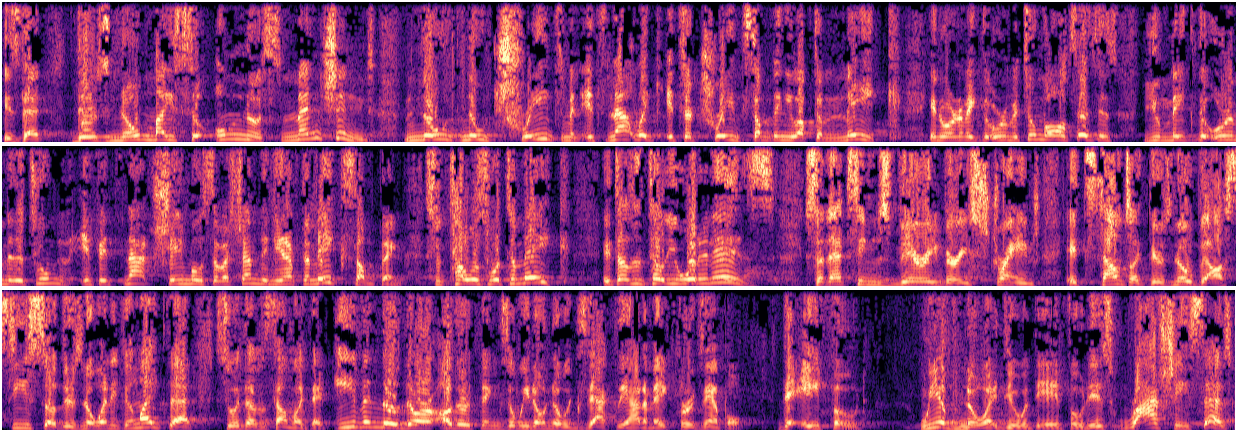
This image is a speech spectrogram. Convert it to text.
is that there's no Maisa Umnus mentioned. No, no tradesman. It's not like it's a trade, something you have to make in order to make the Urim Tumim. All it says is you make the Urim Tumim. If it's not Shemos of Hashem, then you have to make something. So tell us what to make. It doesn't tell you what it is. So that seems very, very strange. It sounds like there's no Valsisa, there's no anything like that, so it doesn't sound like that. Even though there are other things that we don't know exactly how to make. For example, the ephod. We have no idea what the ephod is. Rashi says,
